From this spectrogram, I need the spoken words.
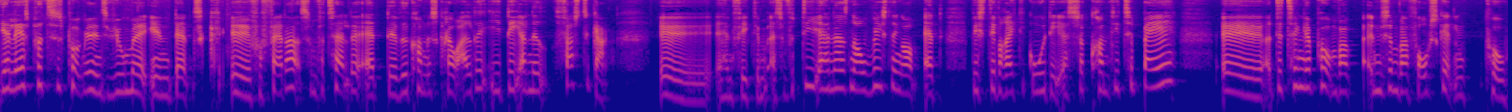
jeg læste på et tidspunkt et interview med en dansk øh, forfatter, som fortalte, at øh, vedkommende skrev aldrig idéer ned første gang, øh, han fik dem. Altså fordi han havde sådan en overvisning om, at hvis det var rigtig gode idéer, så kom de tilbage. Øh, og det tænker jeg på, var, ligesom var forskellen på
